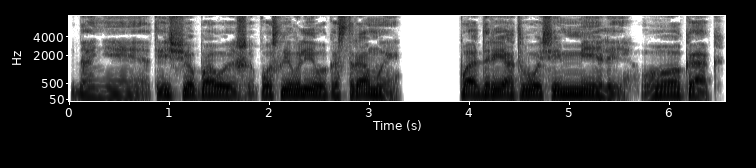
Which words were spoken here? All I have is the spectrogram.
Да нет, еще повыше, после влива Костромы. Подряд восемь мелей, о как!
